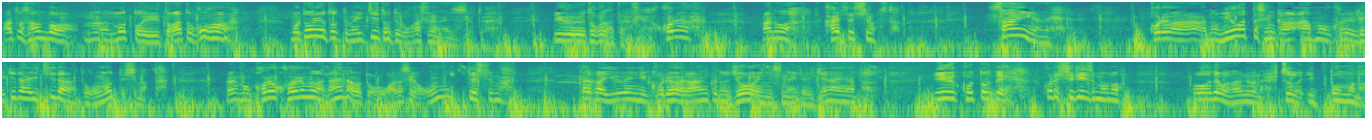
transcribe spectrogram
あと3本、うん、もっと言うとあと5本。もうどれを取っても1位取ってもおかしくないですよというところだったんですけど、これ、あの、解説しますと、3位がね、これはあの見終わった瞬間、あ、もうこれ歴代1位だなと思ってしまった。もうこれを超えるものはないだろうと私が思ってしまったがゆえにこれはランクの上位にしなきゃいけないなということで、これシリーズものでも何でもない普通の1本もの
